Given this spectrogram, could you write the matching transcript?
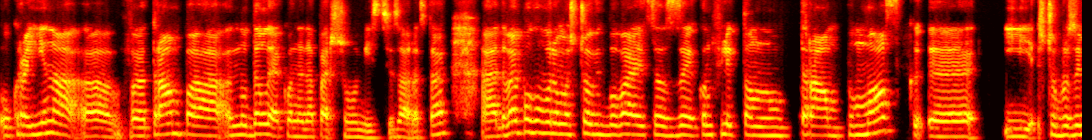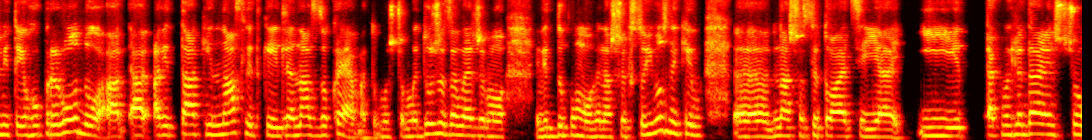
Україна в Трампа ну далеко не на першому місці зараз. Так давай поговоримо, що відбувається з конфліктом Трамп-Маск. Е, і щоб розуміти його природу, а, а, а відтак і наслідки і для нас, зокрема, тому що ми дуже залежимо від допомоги наших союзників, е, наша ситуація, і так виглядає, що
